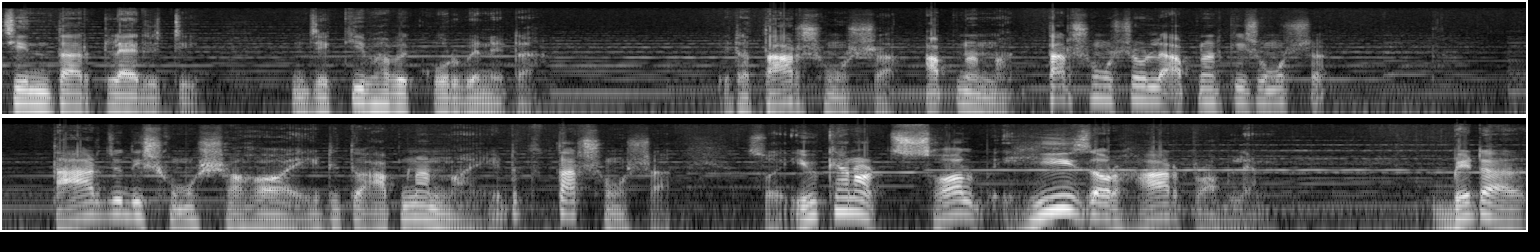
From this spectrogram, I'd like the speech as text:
চিন্তার ক্ল্যারিটি যে কীভাবে করবেন এটা। এটা তার সমস্যা, আপনার নয়। তার সমস্যা হলে আপনার কি সমস্যা? তার যদি সমস্যা হয়, এটি তো আপনার নয়, এটা তো তার সমস্যা। So you can't solve his or her problem better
